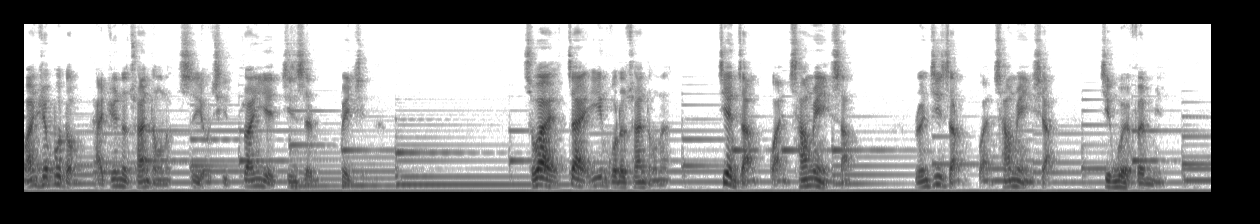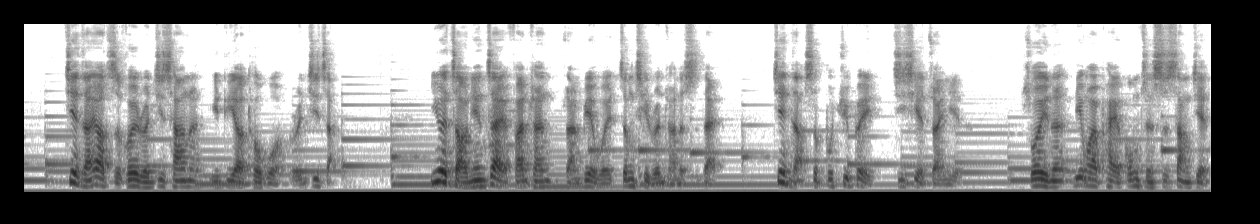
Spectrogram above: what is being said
完全不懂海军的传统呢，是有其专业精神背景的。此外，在英国的传统呢，舰长管舱面以上，轮机长管舱面以下，泾渭分明。舰长要指挥轮机舱呢，一定要透过轮机长，因为早年在帆船转变为蒸汽轮船的时代，舰长是不具备机械专业的，所以呢，另外派工程师上舰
